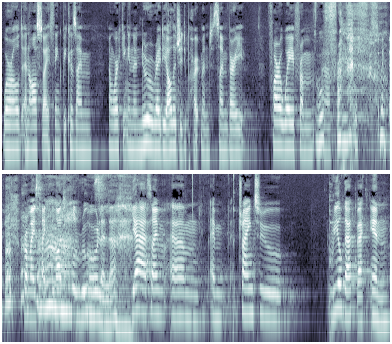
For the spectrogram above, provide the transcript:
world, and also I think because I'm I'm working in a neuroradiology department, so I'm very far away from uh, from from my psychological roots. Oh la la! Yeah, so I'm um, I'm trying to reel that back in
